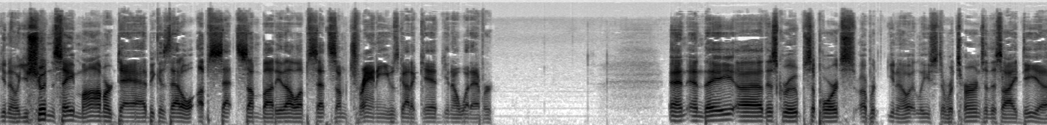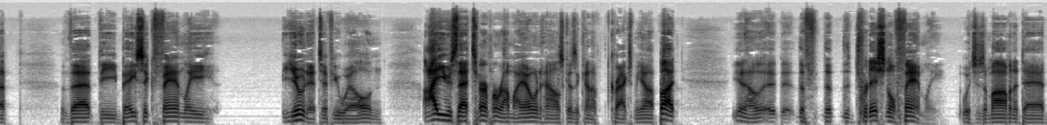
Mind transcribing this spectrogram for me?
you know, you shouldn't say mom or dad because that'll upset somebody. That'll upset some tranny who's got a kid, you know, whatever. And and they uh, this group supports a, you know at least a return to this idea that the basic family unit, if you will, and I use that term around my own house because it kind of cracks me up, but you know the, the the the traditional family, which is a mom and a dad,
